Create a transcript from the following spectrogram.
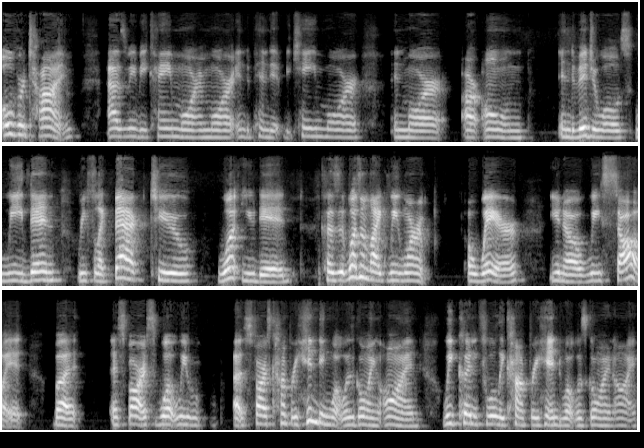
over time, as we became more and more independent, became more and more our own individuals, we then reflect back to what you did. Because it wasn't like we weren't aware, you know, we saw it, but as far as what we as far as comprehending what was going on, we couldn't fully comprehend what was going on.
